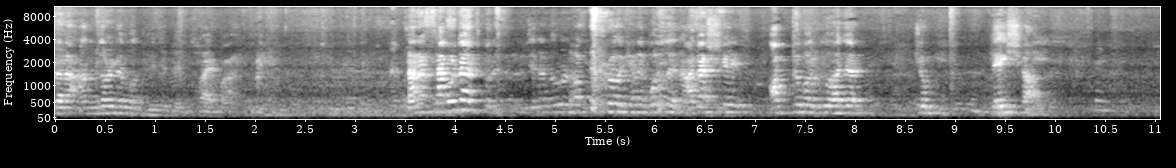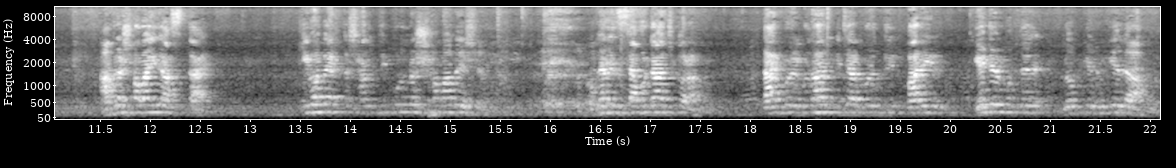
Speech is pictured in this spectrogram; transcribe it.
তারা আন্দোলনের মধ্যে যেতে ভয় পায়। তারা সাবোটাজ করেছিল, যেটা নুরুল হক এখানে বললেন আঠাশে অক্টোবর দু হাজার তেইশ সাল। আমরা সবাই রাস্তায় কীভাবে একটা শান্তিপূর্ণ সমাবেশ ওখানে সাবোটাজ করা হলো। তারপরে প্রধান বিচারপতি বাড়ির গেটের মধ্যে লোককে ঢুকিয়ে দেওয়া হলো।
